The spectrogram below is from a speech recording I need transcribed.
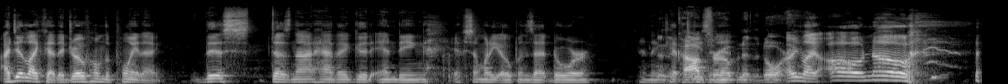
I did like that. They drove home the point that this does not have a good ending if somebody opens that door and they And the cops are it. opening the door. Are you like, oh no?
